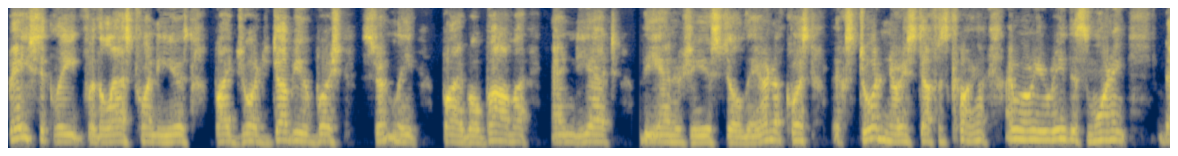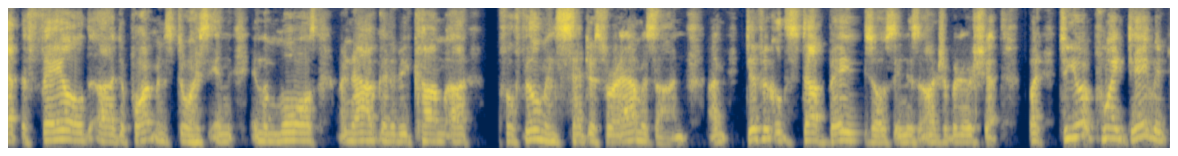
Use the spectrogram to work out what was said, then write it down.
basically for the last 20 years by George W. Bush, certainly by Obama, and yet the energy is still there. And of course, extraordinary stuff is going on. I mean, when we read this morning that the failed uh, department stores in, in the malls are now going to become uh, fulfillment centers for Amazon. Um, difficult to stop Bezos in his entrepreneurship. But to your point, David,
